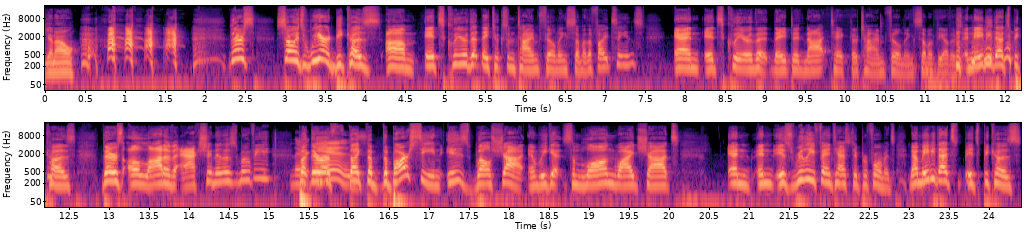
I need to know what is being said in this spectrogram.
you know? There's so it's weird because um it's clear that they took some time filming some of the fight scenes and it's clear that they did not take their time filming some of the others. And maybe that's because there's a lot of action in this movie, but There there are like the the bar scene is well shot and we get some long wide shots and and is really fantastic performance. Now maybe that's it's because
